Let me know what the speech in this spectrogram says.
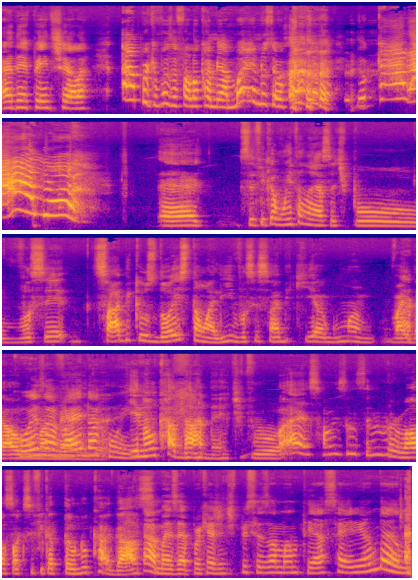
Aí de repente ela, ah, porque você falou com a minha mãe, não sei o que. não sei o quê." Eu, caralho! É, você fica muito nessa, tipo, você sabe que os dois estão ali, você sabe que alguma vai A dar alguma coisa vai dar ruim. E nunca dá, né? Tipo, ah, é só isso ser normal, só que você fica tão no cagaço. Ah, mas é porque a gente precisa manter a série andando,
